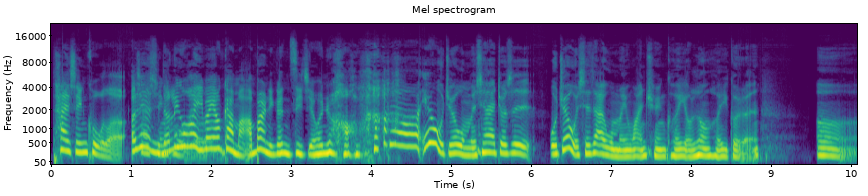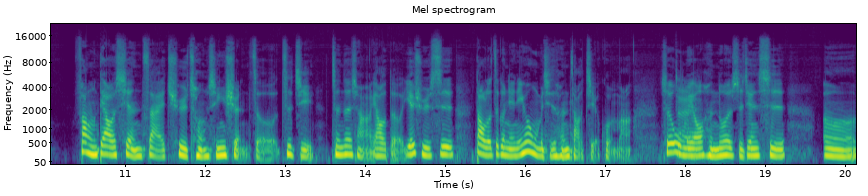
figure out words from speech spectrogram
太辛苦了，而且你的另外一半要干嘛？不然你跟你自己结婚就好了。对啊，因为我觉得我们现在就是，我觉得我现在我们完全可以有任何一个人，呃，放掉现在去重新选择自己真正想要的。也许是到了这个年龄，因为我们其实很早结婚嘛，所以我们有很多的时间是，呃，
